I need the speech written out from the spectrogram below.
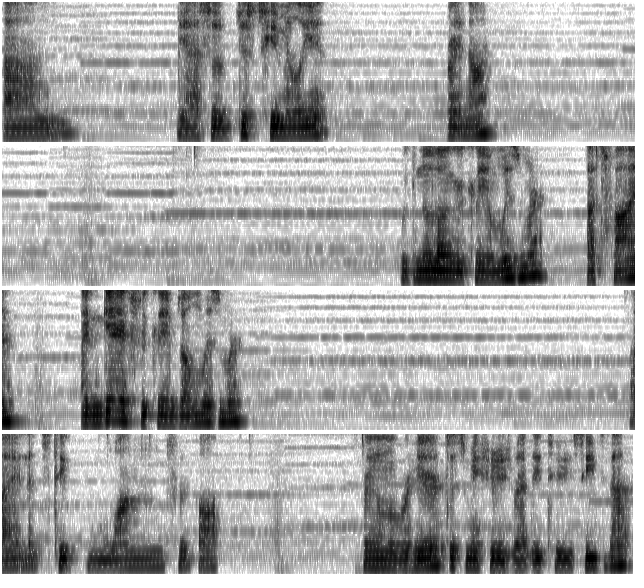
And yeah, so just humiliate right now. We can no longer claim Wismar, that's fine. I can get extra claims on Wismar. Alright, let's take one trip off. Bring him over here just to make sure he's ready to siege that.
